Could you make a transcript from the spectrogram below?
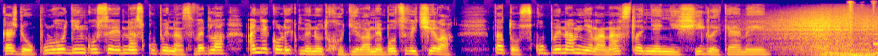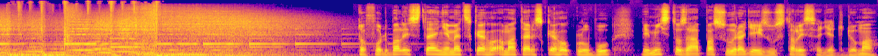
Každou půl hodinku se jedna skupina zvedla a několik minut chodila nebo cvičila. Tato skupina měla následně nižší glykémii. To fotbalisté německého amatérského klubu by místo zápasů raději zůstali sedět doma.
